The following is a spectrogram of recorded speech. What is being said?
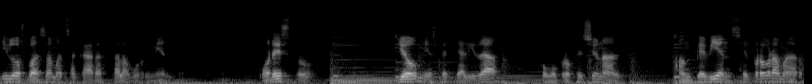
y los vas a machacar hasta el aburrimiento. Por esto, yo, mi especialidad como profesional, aunque bien sé programar,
